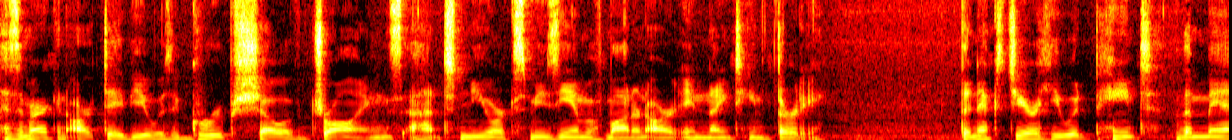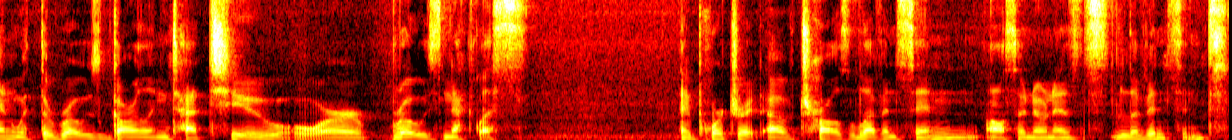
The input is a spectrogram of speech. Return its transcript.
His American art debut was a group show of drawings at New York's Museum of Modern Art in 1930. The next year, he would paint The Man with the Rose Garland Tattoo or Rose Necklace a portrait of Charles Levinson, also known as Levincent,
